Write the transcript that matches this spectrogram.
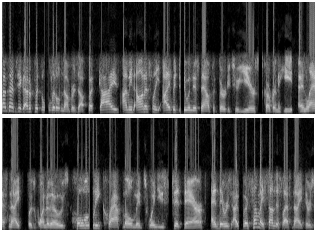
sometimes you got to put the little numbers up. But guys, I mean, honestly, I've been doing this now for 32 years, covering the Heat, and last night was one of those holy crap moments when you sit there and there is. I was telling my son this last night. There's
